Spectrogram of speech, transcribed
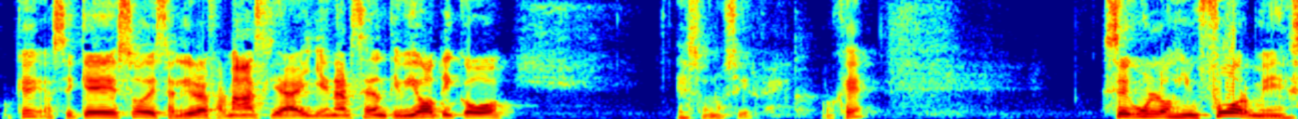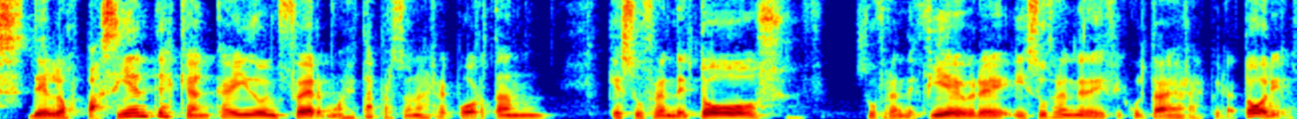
¿okay? Así que eso de salir a la farmacia y llenarse de antibióticos, eso no sirve. ¿okay? Según los informes de los pacientes que han caído enfermos, estas personas reportan que sufren de tos, sufren de fiebre y sufren de dificultades respiratorias.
